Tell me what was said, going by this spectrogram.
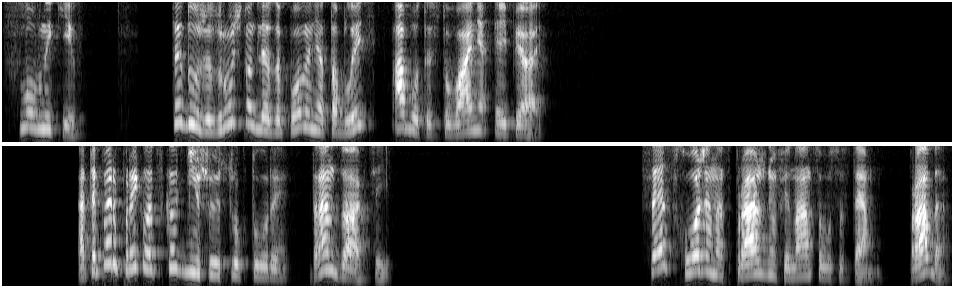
словників. Це дуже зручно для заповнення таблиць або тестування API. А тепер приклад складнішої структури транзакцій. Все схоже на справжню фінансову систему. Правда?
